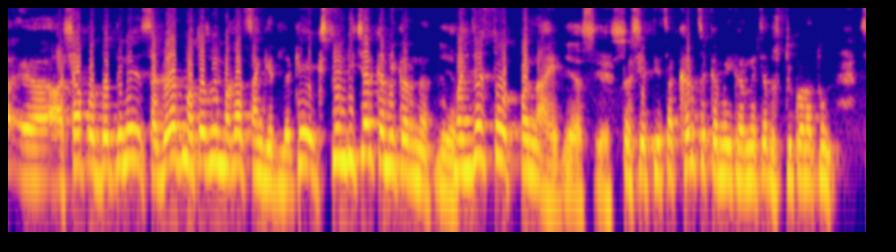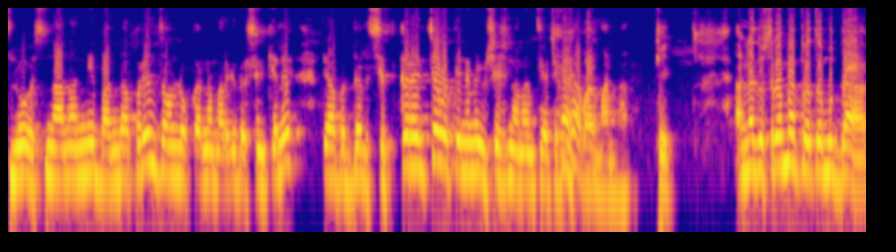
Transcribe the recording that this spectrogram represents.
अं, अशा पद्धतीने सगळ्यात महत्वाचं मी मगाच सांगितलं की एक्सपेंडिचर कमी करणं. म्हणजेच तो उत्पन्न आहे. तर शेतीचा खर्च कमी करण्याच्या दृष्टिकोनातून स्लो नानांनी बांधापर्यंत जाऊन लोकांना मार्गदर्शन केलंय. त्याबद्दल शेतकऱ्यांच्या वतीने मी विशेष नानांचे या ठिकाणी आभार मानणार. ठीक. आणि दुसरा महत्त्वाचा मुद्दा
